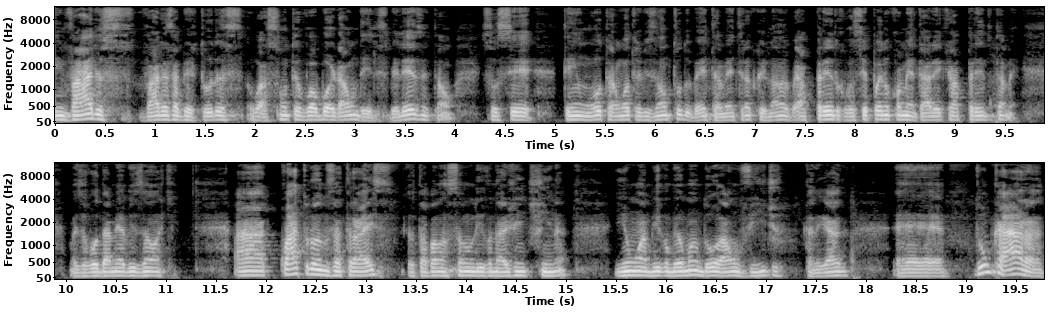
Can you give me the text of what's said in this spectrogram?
tem vários, várias aberturas, o assunto eu vou abordar um deles, beleza? Então, se você tem um outra, uma outra visão, tudo bem também, tranquilo. Eu aprendo com você, põe no comentário aí que eu aprendo também. Mas eu vou dar minha visão aqui. Há quatro anos atrás, eu estava lançando um livro na Argentina e um amigo meu mandou lá um vídeo, tá ligado? É, de um cara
